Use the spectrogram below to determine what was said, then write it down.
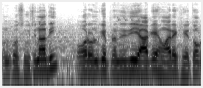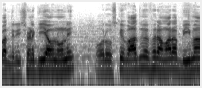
उनको सूचना दी और उनके प्रतिनिधि आके हमारे खेतों का निरीक्षण किया उन्होंने और उसके बाद में फिर हमारा बीमा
